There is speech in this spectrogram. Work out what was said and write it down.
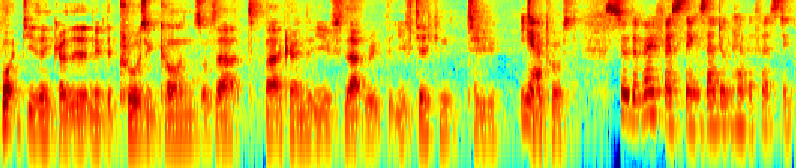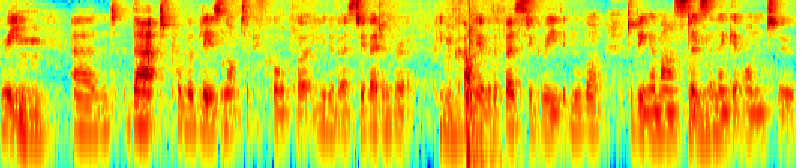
What do you think are the maybe the pros and cons of that background that you've that route that you've taken to, Yeah. to the post? So the very first thing is I don't have a first degree, Mm-hmm. and that probably is not typical for University of Edinburgh. People come here with a first degree, they move on to being a master's, and then get on to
